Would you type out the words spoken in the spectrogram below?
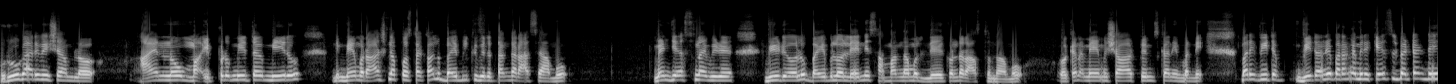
గురువు గారి విషయంలో ఆయనను ఇప్పుడు మీతో మీరు మేము రాసిన పుస్తకాలు బైబిల్కి విరుద్ధంగా రాసాము మేము చేస్తున్న వీడియో వీడియోలు బైబిల్లో లేని సంబంధము లేకుండా రాస్తున్నాము. ఓకేనా? మేము షార్ట్ ఫిల్మ్స్ కానీ ఇవన్నీ మరి వీటి వీటన్ని పరంగా మీరు కేసులు పెట్టండి.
